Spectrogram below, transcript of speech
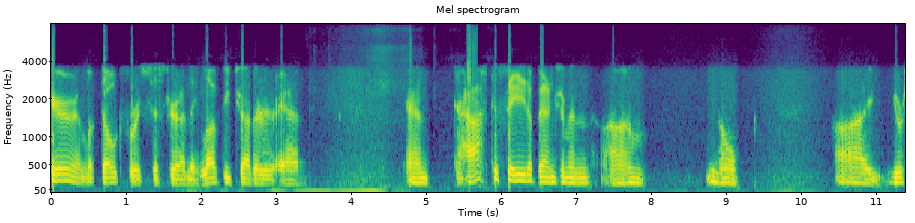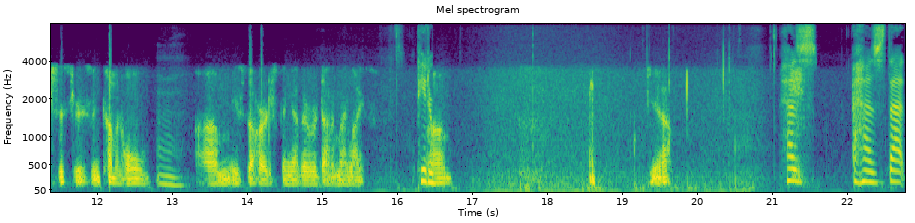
care and looked out for his sister, and they loved each other, and and to have to say to Benjamin, um, you know, uh, your sister isn't coming home, um, is the hardest thing I've ever done in my life. Peter, Um, yeah. Has has that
